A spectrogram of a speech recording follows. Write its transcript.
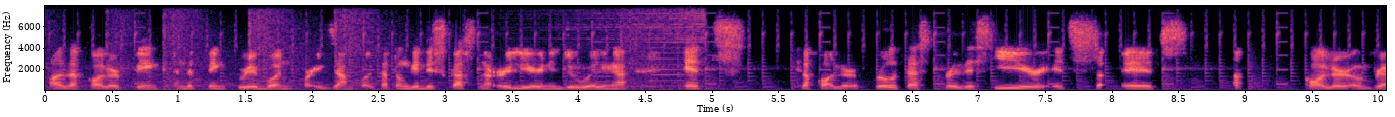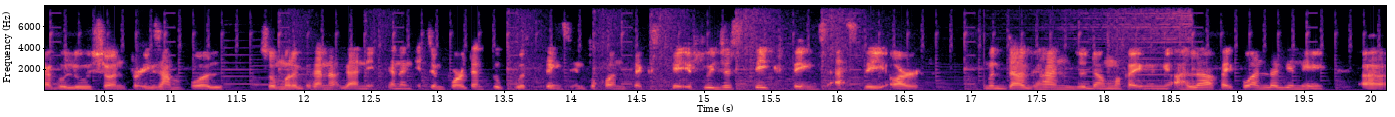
uh, the color pink and the pink ribbon, for example? Katong gi-discuss na earlier ni Jewel nga, it's the color of protest for this year. It's it's a color of revolution, for example. So kana it's important to put things into context. Kay if we just take things as they are, madaghan jud makaingon nga ala kay kuan lagi ni. Uh,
